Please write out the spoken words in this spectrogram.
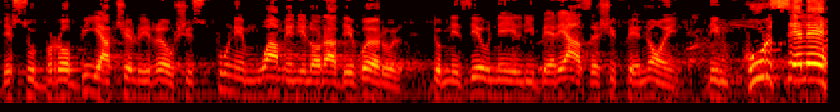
de sub robia celui rău și spunem oamenilor adevărul, Dumnezeu ne eliberează și pe noi din cursele,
